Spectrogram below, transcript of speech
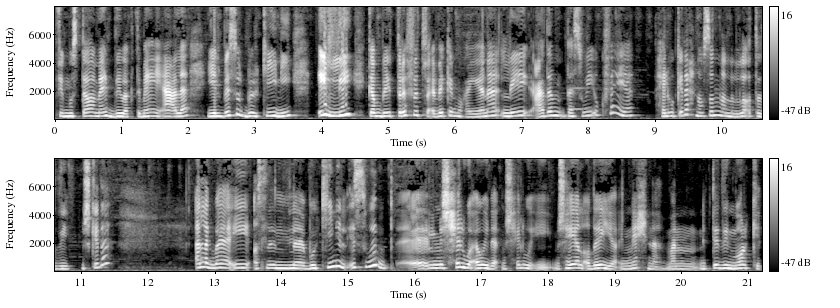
في مستوى مادي واجتماعي أعلى يلبسوا البركيني. اللي كان بيترفض في أماكن معينة لعدم تسويقه كفاية. حلو كده إحنا وصلنا للقطة دي مش كده؟ قالك بقى إيه أصل البوركيني الأسود آه، مش حلو قوي ده مش حلو إيه مش هي القضية إن إحنا ما نبتدي ن market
